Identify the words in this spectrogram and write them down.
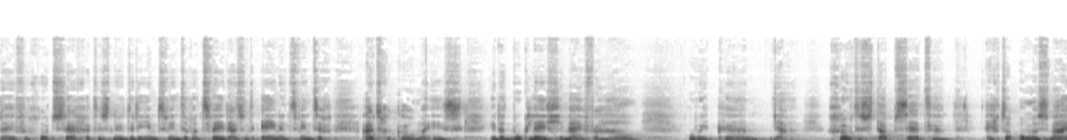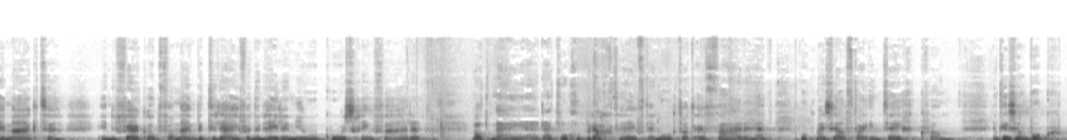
even goed zeggen, het is nu 23 en 2021 uitgekomen is. In dat boek lees je mijn verhaal. Hoe ik uh, ja, een grote stap zette, echt een ommezwaai maakte in de verkoop van mijn bedrijf en een hele nieuwe koers ging varen. Wat mij uh, daartoe gebracht heeft en hoe ik dat ervaren heb, hoe ik mijzelf daarin tegenkwam. Het is een boek,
